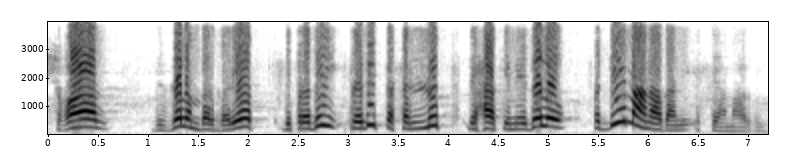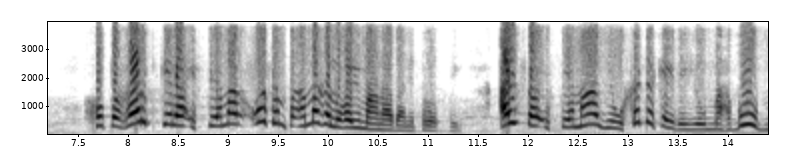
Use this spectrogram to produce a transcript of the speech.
اشغال د ظلم بربریت د پردی پردی تسلط د حاکمېدلو په دې معنا باندې استعمار دی خو په غرب کې لا استعمار اوس هم په امغه لغوي معنا باندې پروت دی الته استعمار یو خټکی دی یو محبوب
